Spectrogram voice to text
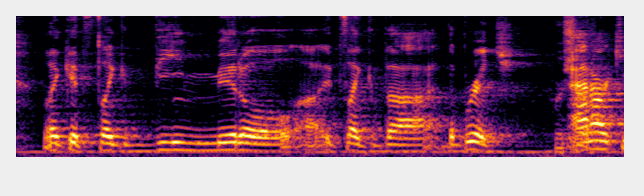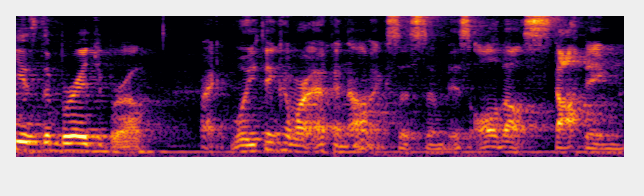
like it's like the middle. Uh, it's like the the bridge. Sure. Anarchy is the bridge, bro. Right. Well, you think of our economic system, it's all about stopping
